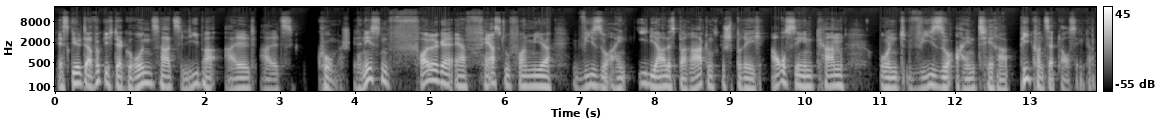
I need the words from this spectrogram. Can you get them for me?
Es gilt da wirklich der Grundsatz, lieber alt als komisch. In der nächsten Folge erfährst du von mir, wie so ein ideales Beratungsgespräch aussehen kann und wie so ein Therapiekonzept aussehen kann.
